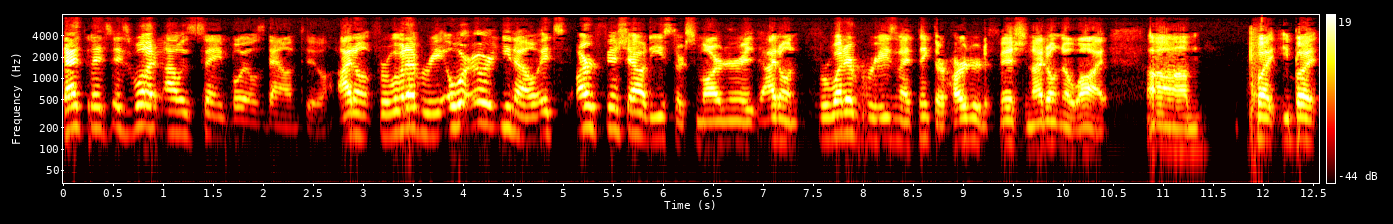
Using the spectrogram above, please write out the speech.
That that's is what I was saying boils down to. I don't for whatever reason, or or you know, it's our fish out east are smarter. I don't for whatever reason I think they're harder to fish, and I don't know why. Um, but but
